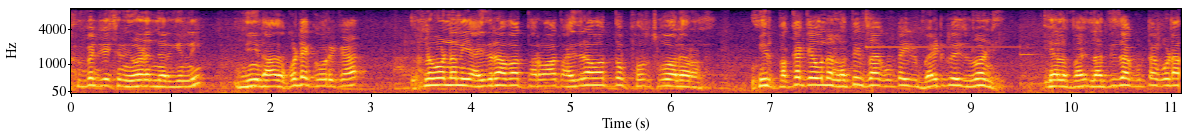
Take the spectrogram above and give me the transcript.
కంపెన్సేషన్ ఇవ్వడం జరిగింది. నేను నాది ఒకటే కోరిక. నల్గొండని హైదరాబాద్ తర్వాత హైదరాబాద్తో పోల్చుకోవాలి ఎవరన్నా మీరు పక్కకే ఉన్న లతీఫ్ సాగు ఉంటే ఇటు బయటకు వెళ్ళి చూడండి. ఇవాళ లతీఫ్ సాగు గుట్ట కూడా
